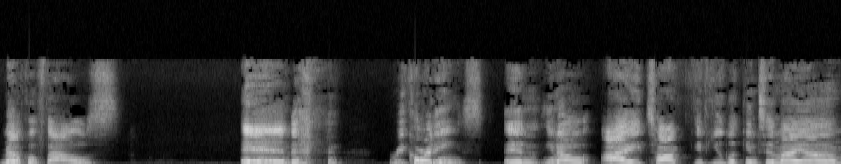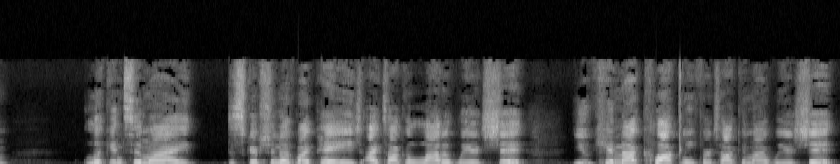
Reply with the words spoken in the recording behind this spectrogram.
medical files and recordings. And you know, I talk if you look into my um look into my description of my page, I talk a lot of weird shit. You cannot clock me for talking my weird shit.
